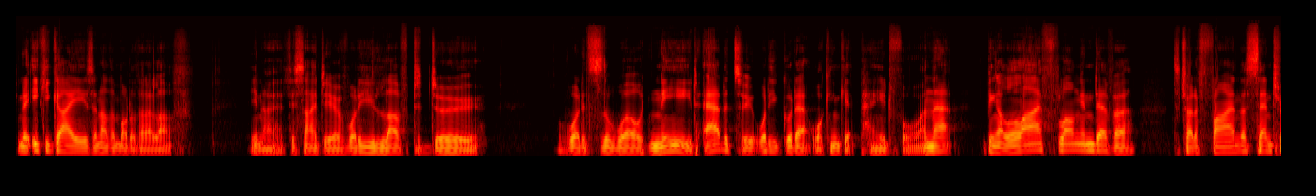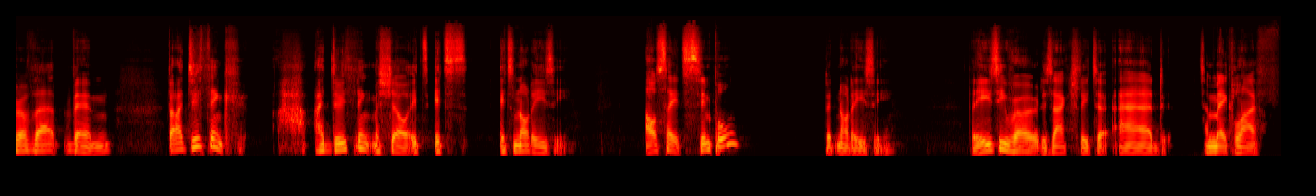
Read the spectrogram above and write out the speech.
You know, ikigai is another model that I love you know, this idea of what do you love to do? What does the world need? To what are you good at? What can get paid for? And that being a lifelong endeavor to try to find the center of that then. But I do think, I do think, Michelle, it's, it's, it's not easy. I'll say it's simple, but not easy. The easy road is actually to add, to make life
